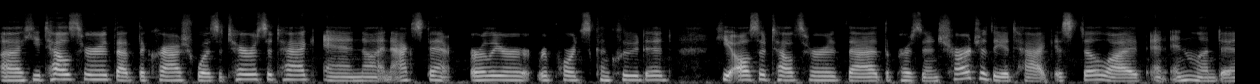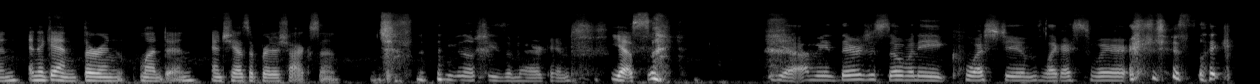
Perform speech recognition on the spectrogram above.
Uh, he tells her that the crash was a terrorist attack and not an accident, earlier reports concluded. He also tells her that the person in charge of the attack is still alive and in London. And again, they're in London, and she has a British accent. even though she's american yes. yeah i mean there are just so many questions like i swear just like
